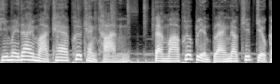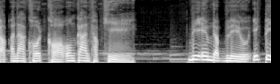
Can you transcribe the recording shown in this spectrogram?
ที่ไม่ได้มาแค่เพื่อแข่งขัน แต่มาเพื่อเปลี่ยนแปลงแนวคิดเกี่ยวกับอนาคตขององค์การขับขี่ BMW X ปี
